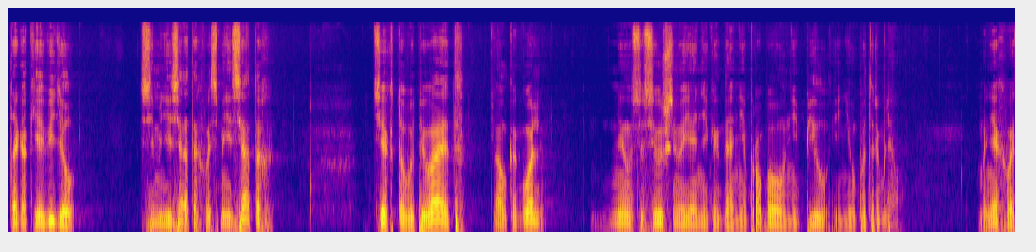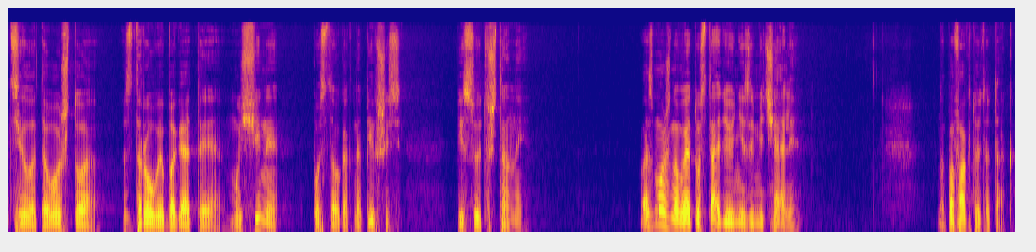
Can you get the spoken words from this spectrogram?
так как я видел в 70-х, 80-х тех, кто выпивает алкоголь, милостью Всевышнего я никогда не пробовал, не пил и не употреблял. Мне хватило того, что здоровые, богатые мужчины после того, как напившись, писают в штаны. Возможно, вы эту стадию не замечали, но по факту это так.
